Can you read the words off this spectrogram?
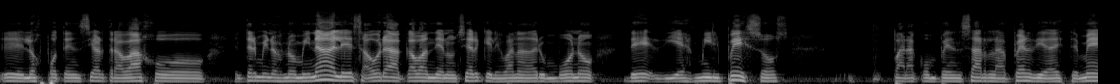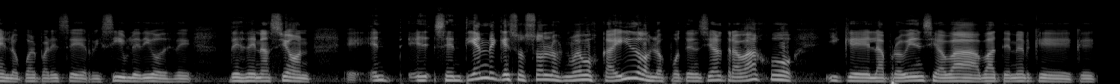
los potenciar trabajo en términos nominales, ahora acaban de anunciar que les van a dar un bono de 10 mil pesos para compensar la pérdida de este mes, lo cual parece risible, digo, desde, desde Nación. Eh, eh, ¿Se entiende que esos son los nuevos caídos, los potenciar trabajo y que la provincia va, va a tener que,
